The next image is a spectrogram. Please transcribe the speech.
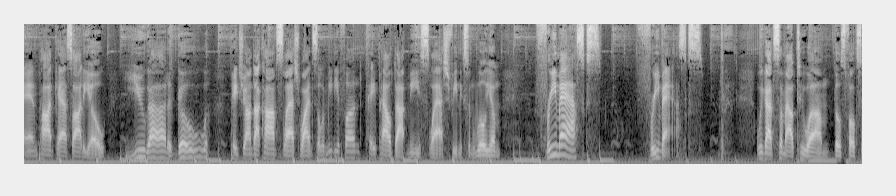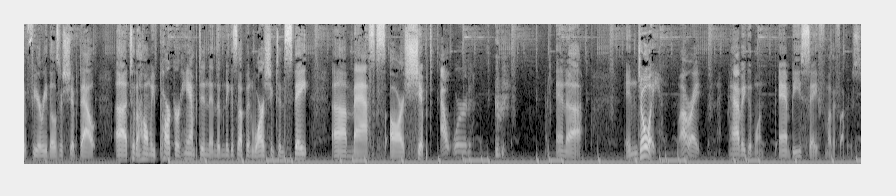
And podcast audio. You gotta go. Patreon.com slash Wine Cellar Media Fund. PayPal.me slash Phoenix and William. Free masks. Free masks. we got some out to um, those folks at Fury. Those are shipped out uh, to the homie Parker Hampton and the niggas up in Washington State. Uh, masks are shipped outward. and uh, enjoy. All right. Have a good one. And be safe, motherfuckers.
